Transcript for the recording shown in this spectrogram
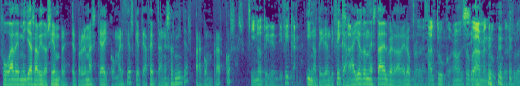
Fuga de millas ha habido siempre. El problema es que hay comercios que te aceptan esas millas para comprar cosas. Y no te identifican. Y no te identifican. Exacto. Ahí es donde está el verdadero problema. Está el truco, ¿no? El truco sí. del almendruco, que se suele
